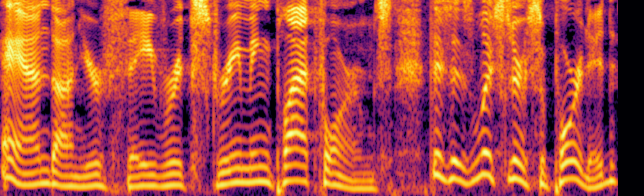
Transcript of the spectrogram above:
and on your favorite streaming platforms. This is listener supported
